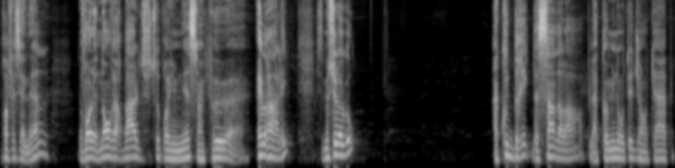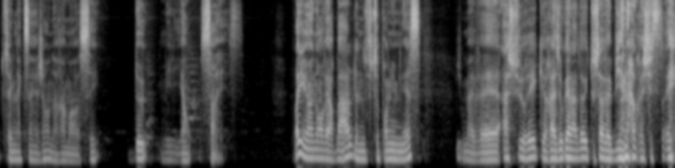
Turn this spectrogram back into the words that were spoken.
professionnel, de voir le non-verbal du futur premier ministre un peu euh, ébranlé. Il dit Legault, à coup de briques de 100 puis la communauté de Jonquière puis du Saint-Lac-Saint-Jean, a ramassé 2 millions 16. Là, il y a un non-verbal de notre futur premier ministre. Je m'avais assuré que Radio-Canada et tout ça avait bien enregistré.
